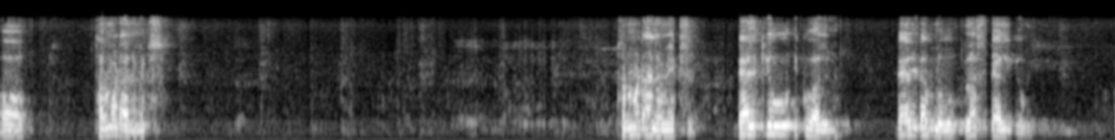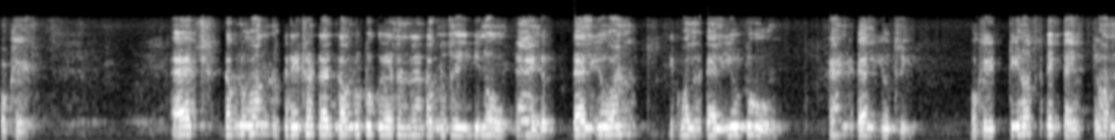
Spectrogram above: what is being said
of thermodynamics thermodynamics del Q equal del W plus del Q okay. H W1 greater than W2 greater than W3 we know. And del U1 equal del U2 and del U3 okay तीनों से देखते हैं तो हम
